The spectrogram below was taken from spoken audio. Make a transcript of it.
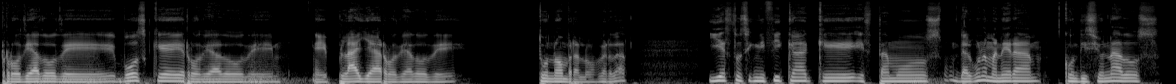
rodeado de bosque, rodeado de eh, playa, rodeado de... tú nómbralo, ¿verdad? Y esto significa que estamos de alguna manera condicionados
